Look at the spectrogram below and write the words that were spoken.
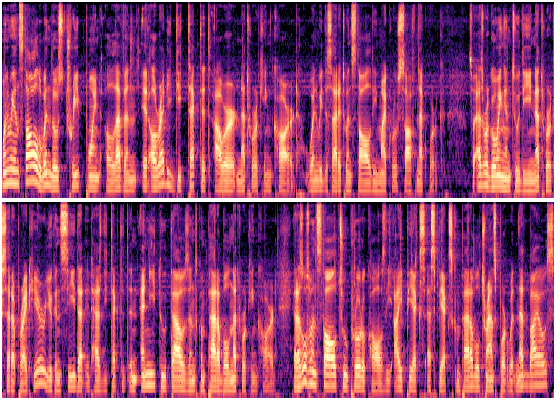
When we installed Windows 3.11, it already detected our networking card when we decided to install the Microsoft Network. So as we're going into the network setup right here, you can see that it has detected an NE2000 compatible networking card. It has also installed two protocols, the IPX SPX compatible transport with NetBIOS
